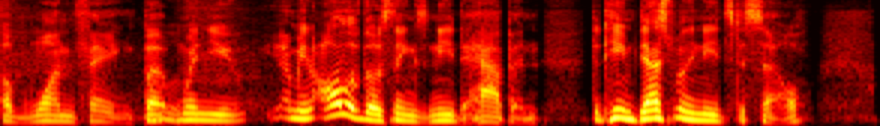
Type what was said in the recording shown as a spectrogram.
of one thing. But when you, I mean, all of those things need to happen. The team desperately needs to sell.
